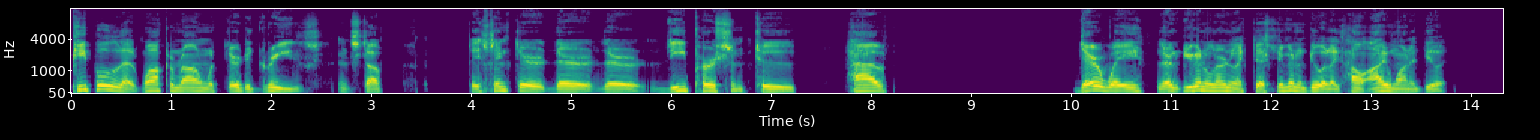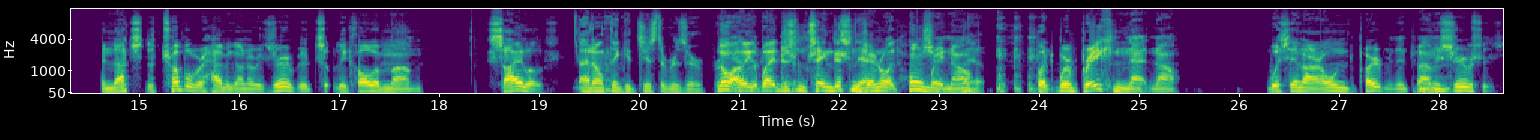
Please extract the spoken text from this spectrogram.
people that walk around with their degrees and stuff, they think they're they're they're the person to have their way. They're, you're going to learn like this. You're going to do it like how I want to do it, and that's the trouble we're having on a reserve. It's they call them um, silos. I don't think it's just a reserve. No. I, but just I'm saying this in Yeah, general at home sure. right now. Yeah. But we're breaking that now within our own department in family services.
